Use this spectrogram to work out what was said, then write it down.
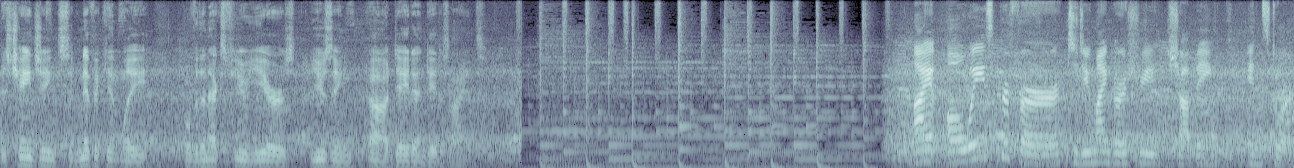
is changing significantly over the next few years using uh, data and data science. I always prefer to do my grocery shopping in store.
